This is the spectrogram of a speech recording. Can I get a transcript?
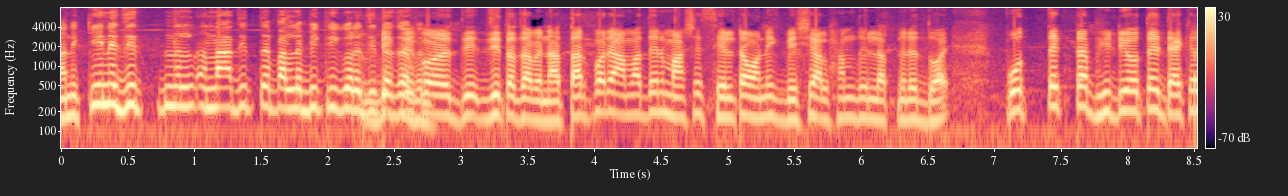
মানে কিনে জিত না জিততে পারলে বিক্রি করে জিতে যাবে জিতা যাবে না। তারপরে আমাদের মাসে সেলটা অনেক বেশি আলহামদুলিল্লাহ আপনাদের দয় প্রত্যেকটা ভিডিওতে দেখে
